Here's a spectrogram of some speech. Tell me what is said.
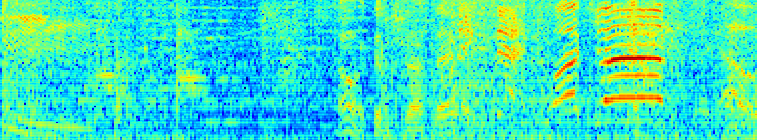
Hmm. Oh, I could have shot that. Take that. Watch out! Like, oh,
